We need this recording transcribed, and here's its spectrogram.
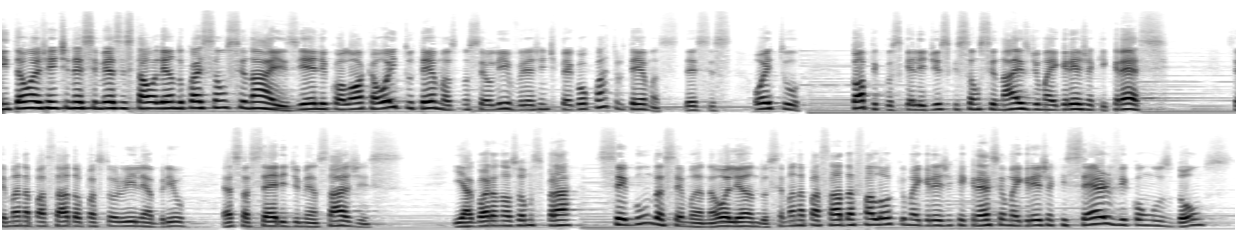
Então a gente nesse mês está olhando quais são os sinais, e ele coloca oito temas no seu livro, e a gente pegou quatro temas desses oito tópicos que ele diz que são sinais de uma igreja que cresce. Semana passada o pastor William abriu essa série de mensagens, e agora nós vamos para a segunda semana, olhando. Semana passada falou que uma igreja que cresce é uma igreja que serve com os dons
